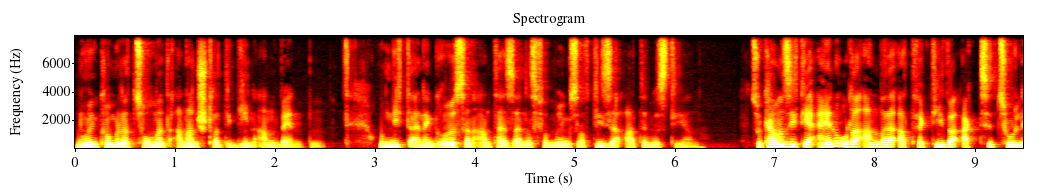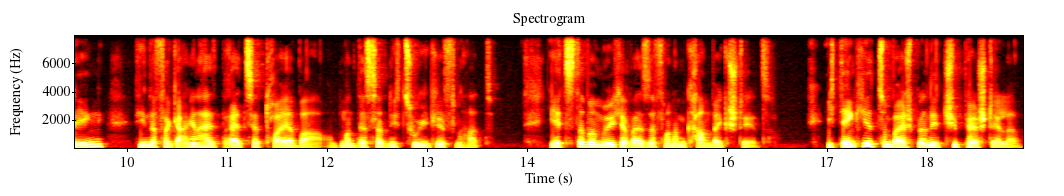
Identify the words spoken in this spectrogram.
nur in Kombination mit anderen Strategien anwenden und nicht einen größeren Anteil seines Vermögens auf diese Art investieren. So kann man sich die ein oder andere attraktive Aktie zulegen, die in der Vergangenheit bereits sehr teuer war und man deshalb nicht zugegriffen hat, jetzt aber möglicherweise vor einem Comeback steht. Ich denke hier zum Beispiel an die Chip-Hersteller,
